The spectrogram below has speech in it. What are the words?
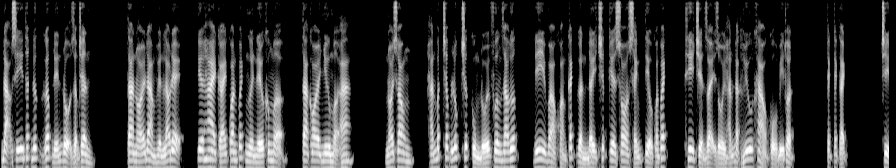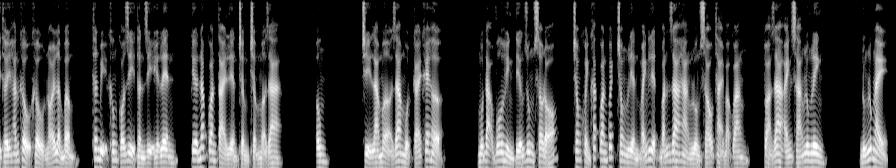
đạo sĩ thất đức gấp đến độ dậm chân. Ta nói đàm huyền lão đệ, kia hai cái quan quách người nếu không mở, ta coi như mở a. Nói xong, hắn bất chấp lúc trước cùng đối phương giao ước, đi vào khoảng cách gần đây trước kia so sánh tiểu quan quách, thi triển dậy rồi hắn đặc hữu khảo cổ bí thuật. Tạch tạch tạch chỉ thấy hắn khẩu khẩu nói lẩm bẩm, thân bị không có gì thần dị hiện lên kia nắp quan tài liền chầm chậm mở ra. Ông, chỉ là mở ra một cái khe hở. Một đạo vô hình tiếng rung sau đó, trong khoảnh khắc quan quách trong liền mãnh liệt bắn ra hàng luồng sáu thải bà quang, tỏa ra ánh sáng lung linh. Đúng lúc này,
